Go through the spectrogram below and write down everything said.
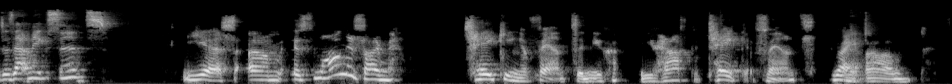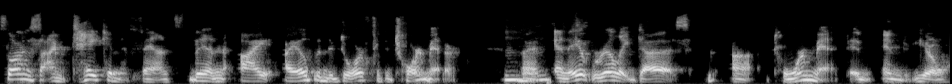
does that make sense? Yes. Um, as long as I'm taking offense, and you you have to take offense, right? Um, as long as I'm taking offense, then I I open the door for the tormentor, mm-hmm. uh, and it really does uh, torment. And and you know,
